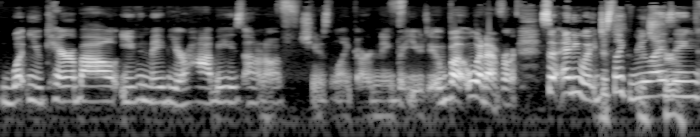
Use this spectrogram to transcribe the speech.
what you care about, even maybe your hobbies. I don't know if she doesn't like gardening, but you do, but whatever. So anyway, just it's, like realizing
